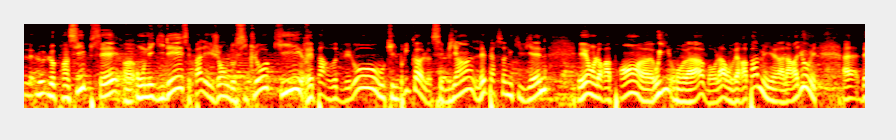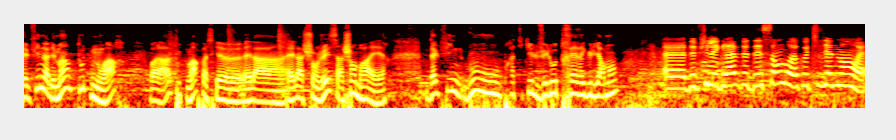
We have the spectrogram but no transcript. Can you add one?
le, principe c'est euh, on est guidé, c'est pas les gens d'Ocyclo qui réparent votre vélo ou qui le bricolent, c'est bien les personnes qui viennent et on leur apprend. Euh, oui, voilà, bon là on verra pas, mais à la radio, mais euh, Delphine a les mains toutes noires. Voilà, toutes noires parce qu'elle a, elle a changé sa chambre à air. Delphine, vous, vous pratiquez le vélo très régulièrement? Depuis les grèves de décembre, quotidiennement, ouais.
